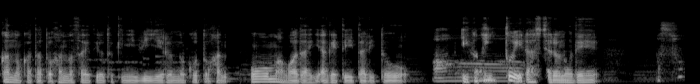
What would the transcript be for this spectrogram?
他の方と話されている時に BL のことはを、まあ、話題に上げていたりと。意外といらっしゃるので、あそっ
